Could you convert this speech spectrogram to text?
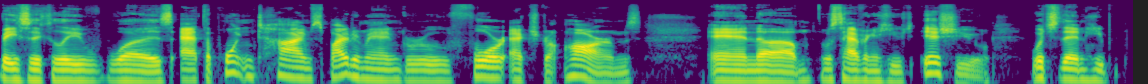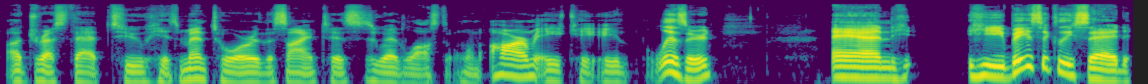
basically was at the point in time Spider-Man grew four extra arms and um, was having a huge issue, which then he addressed that to his mentor, the scientist who had lost one arm, aka Lizard. And he, he basically said,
